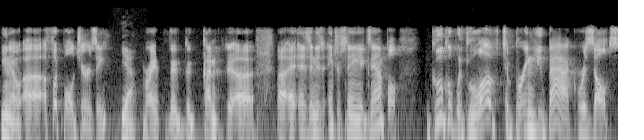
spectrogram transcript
you know, a, a football jersey, Yeah. right? The, the kind of, uh, uh, as an interesting example, Google would love to bring you back results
